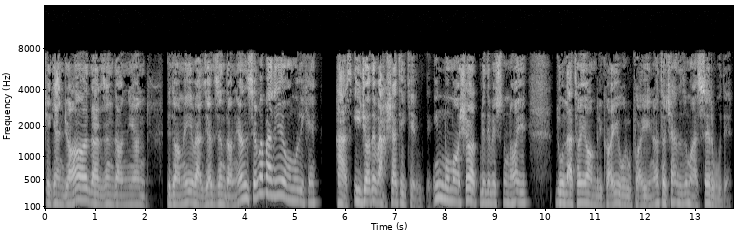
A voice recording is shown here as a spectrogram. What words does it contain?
شکنجه ها در زندانیان ادامه وضعیت زندانیان سه و بقیه اموری که هست ایجاد وحشتی که بوده. این مماشات بده بستون های دولت های آمریکایی اروپایی اینا تا چند از موثر بوده.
